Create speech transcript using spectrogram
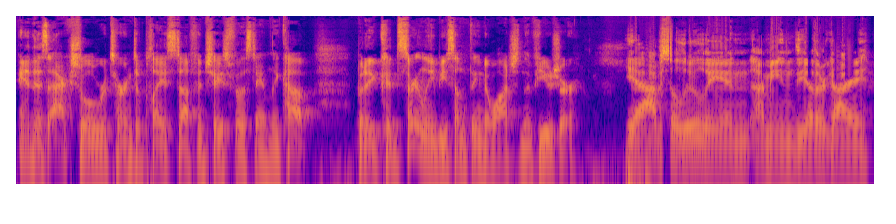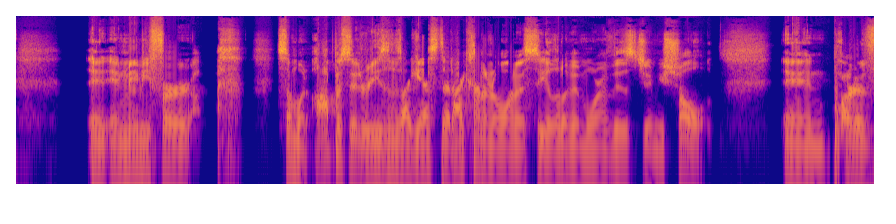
in this actual return to play stuff and chase for the Stanley Cup. But it could certainly be something to watch in the future. Yeah, absolutely. And I mean, the other guy, and, and maybe for somewhat opposite reasons, I guess, that I kind of want to see a little bit more of is Jimmy Schuldt. And part of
